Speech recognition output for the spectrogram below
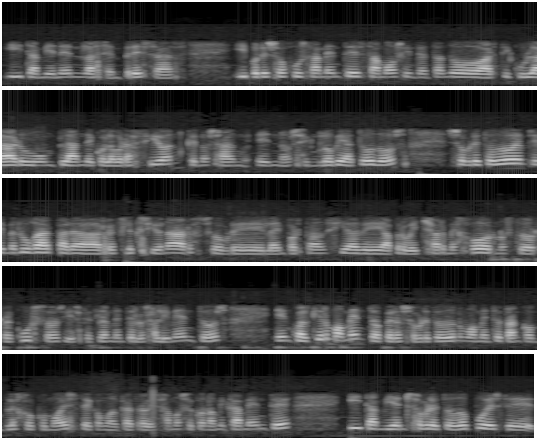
y también en las empresas. Y por eso justamente estamos intentando articular un plan de colaboración que nos, eh, nos englobe a todos, sobre todo, en primer lugar, para reflexionar sobre la importancia de aprovechar mejor nuestros recursos y especialmente los alimentos en cualquier momento, pero sobre todo en un momento tan complejo como este, como el que atravesamos económicamente, y también, sobre todo, pues de,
